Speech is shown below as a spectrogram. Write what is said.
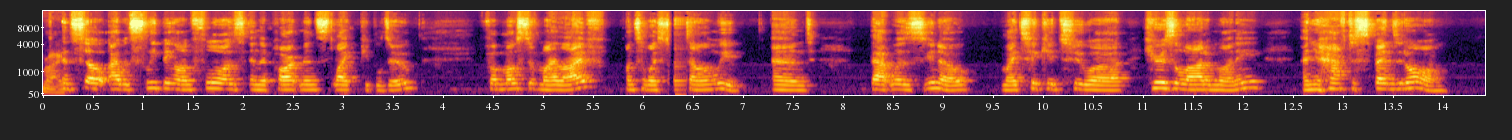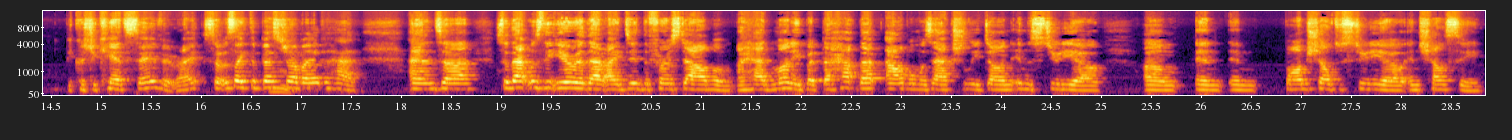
Right. And so I was sleeping on floors in apartments like people do for most of my life until I started selling weed. And that was, you know, my ticket to uh, here's a lot of money and you have to spend it all because you can't save it, right? So it was like the best mm. job I ever had. And uh, so that was the era that I did the first album. I had money, but the ha- that album was actually done in the studio um, in in bomb shelter studio in Chelsea,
